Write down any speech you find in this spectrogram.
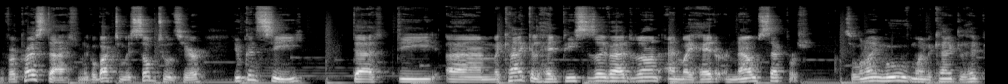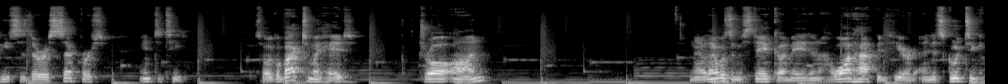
If I press that and I go back to my subtools here, you can see that the um, mechanical head pieces I've added on and my head are now separate. So when I move my mechanical head pieces, they're a separate entity. So I'll go back to my head, draw on. Now that was a mistake I made and what happened here, and it's good to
